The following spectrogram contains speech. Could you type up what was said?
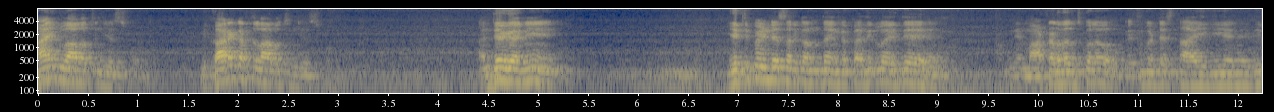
నాయకులు ఆలోచన చేసుకోండి. మీ కార్యకర్తలు ఆలోచన చేసుకోండి. అంతేగాని ఎత్తిపెండేసరికి అంతా ఇంకా కదిరిలో అయితే నేను మాట్లాడదలుచుకోలేవు. ఎందుకంటే స్థాయి అనేది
